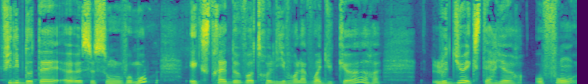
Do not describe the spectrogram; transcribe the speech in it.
Philippe Dautet, euh, ce sont vos mots, extraits de votre livre La Voix du cœur le Dieu extérieur, au fond,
